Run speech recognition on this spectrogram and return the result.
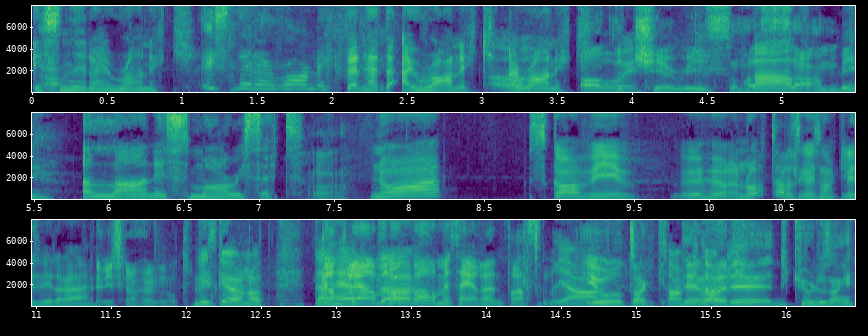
Isn't it ironic? Isn't it ironic? Den heter Ironic. Oh. Ironic. Av The Cherries, som har Av- Zombie. Alanis Morissette. Nå skal vi eh, høre en låt, eller skal vi snakke litt videre? Nei, vi skal høre en låt. Vi skal høre en låt. Den Gratulerer med heter- dere med seieren, forresten. Ja. Jo, takk. Takk, det var takk. kule sanger.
